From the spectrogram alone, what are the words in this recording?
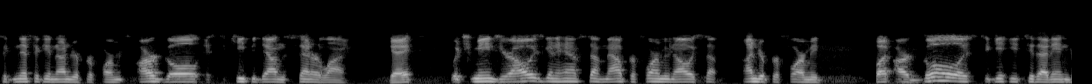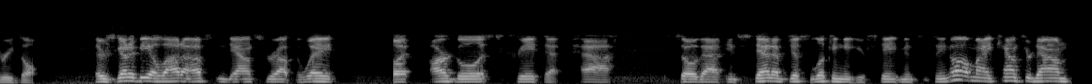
significant underperformance. Our goal is to keep you down the center line, okay? Which means you're always going to have something outperforming, always something underperforming. But our goal is to get you to that end result. There's going to be a lot of ups and downs throughout the way, but our goal is to create that path so that instead of just looking at your statements and saying, oh, my accounts are down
